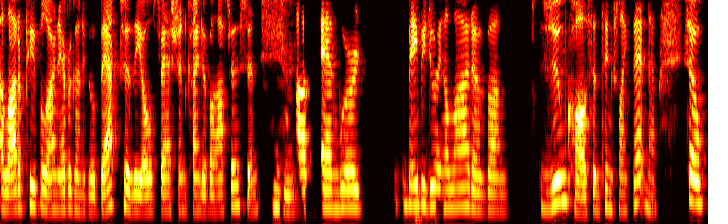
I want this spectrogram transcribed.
a lot of people aren't ever going to go back to the old fashioned kind of office, and mm-hmm. uh, and we're maybe doing a lot of um, Zoom calls and things like that now. So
